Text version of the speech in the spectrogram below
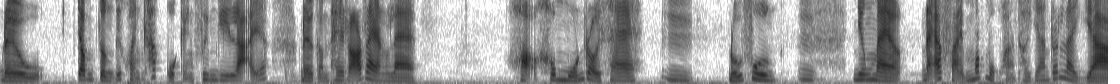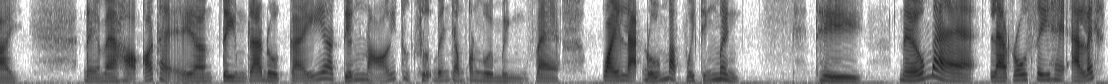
đều trong từng cái khoảnh khắc của cảnh phim ghi lại á đều cảm thấy rõ ràng là họ không muốn rời xa ừ. đối phương Ừ. nhưng mà đã phải mất một khoảng thời gian rất là dài để mà họ có thể à, tìm ra được cái à, tiếng nói thực sự bên trong con người mình và quay lại đối mặt với chính mình thì nếu mà là Rosie hay Alex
